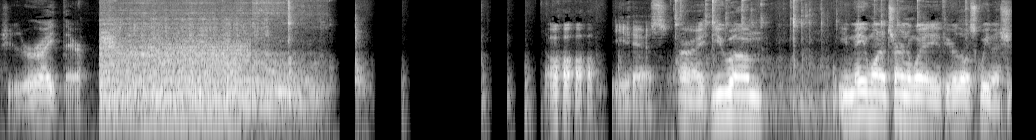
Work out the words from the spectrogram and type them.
she's right there. Oh yes. Alright, you um you may want to turn away if you're a little squeamish.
